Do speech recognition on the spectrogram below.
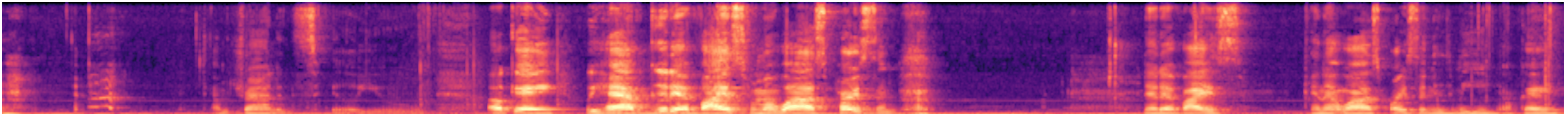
I'm trying to tell you. Okay, we have good advice from a wise person. That advice and that wise person is me, okay?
